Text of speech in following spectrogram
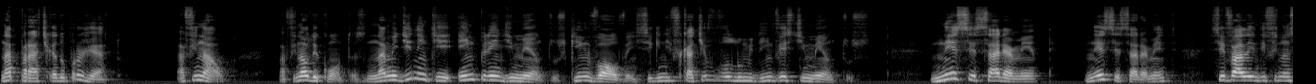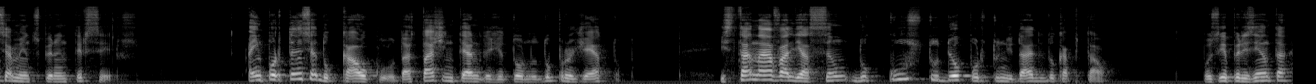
na prática do projeto. Afinal, Afinal de contas, na medida em que empreendimentos que envolvem significativo volume de investimentos necessariamente, necessariamente se valem de financiamentos perante terceiros. A importância do cálculo da taxa interna de retorno do projeto está na avaliação do custo de oportunidade do capital, pois representa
